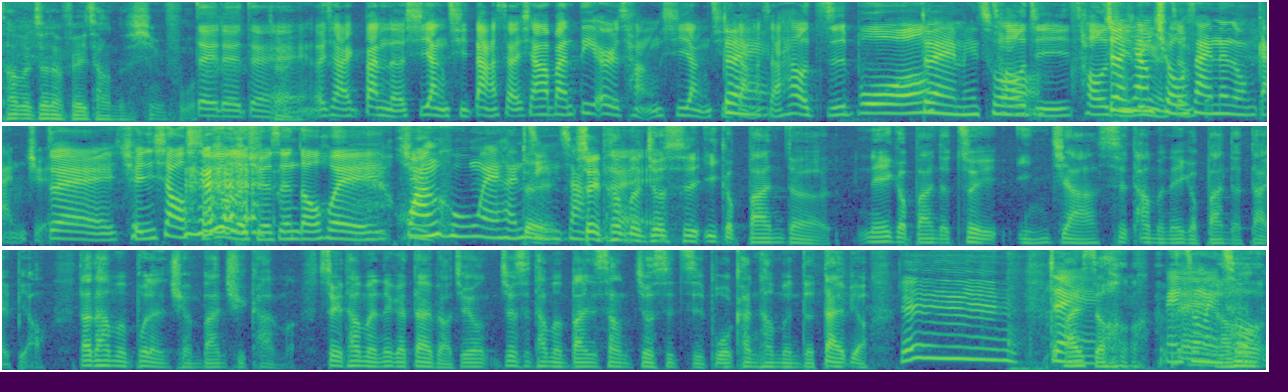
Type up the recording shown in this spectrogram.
他们真的非常的幸福。对对对，而且还办了西洋棋大赛，现在办第二场西洋棋大赛，还有直播，对，没错，超级超级，就像球赛那种感觉。对，全校所有的学生都会 欢呼，哎，很紧张，所以他们就是一个班的。那个班的最赢家是他们那个班的代表，但他们不能全班去看嘛，所以他们那个代表就用，就是他们班上就是直播看他们的代表，拍手，没错没错，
